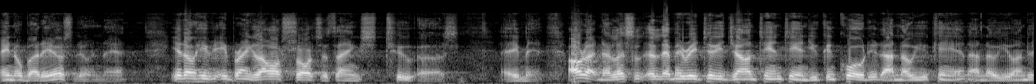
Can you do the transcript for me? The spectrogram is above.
Ain't nobody else doing that." You know, he, he brings all sorts of things to us. Amen. All right, now let's uh, let me read to you John 10 10. You can quote it. I know you can. I know you under,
